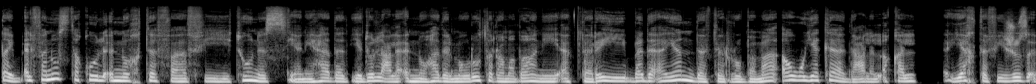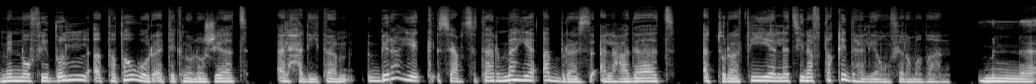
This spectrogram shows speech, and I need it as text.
طيب الفانوس تقول أنه اختفى في تونس يعني هذا يدل على أنه هذا الموروث الرمضاني الثري بدأ يندثر ربما أو يكاد على الأقل يختفي جزء منه في ظل تطور التكنولوجيات الحديثة. برأيك سي عبد الستار ما هي أبرز العادات التراثية التي نفتقدها اليوم في رمضان؟ من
